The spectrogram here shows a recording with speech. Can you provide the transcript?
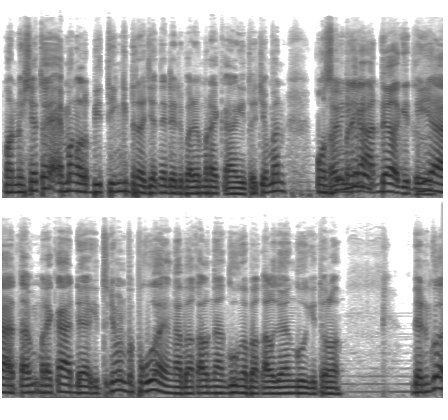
manusia itu emang lebih tinggi derajatnya daripada mereka gitu. Cuman maksudnya Tapi mereka kan- ada gitu. Iya, tapi mereka ada gitu. Cuman bapak gue yang nggak bakal ganggu, nggak bakal ganggu gitu loh. Dan gue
